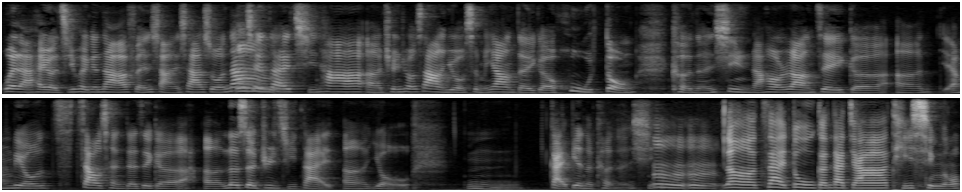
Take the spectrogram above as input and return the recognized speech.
未来还有机会跟大家分享一下，说那现在其他呃全球上有什么样的一个互动可能性，然后让这个呃洋流造成的这个呃垃圾聚集带呃有嗯。改变的可能性。嗯嗯，那再度跟大家提醒哦，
